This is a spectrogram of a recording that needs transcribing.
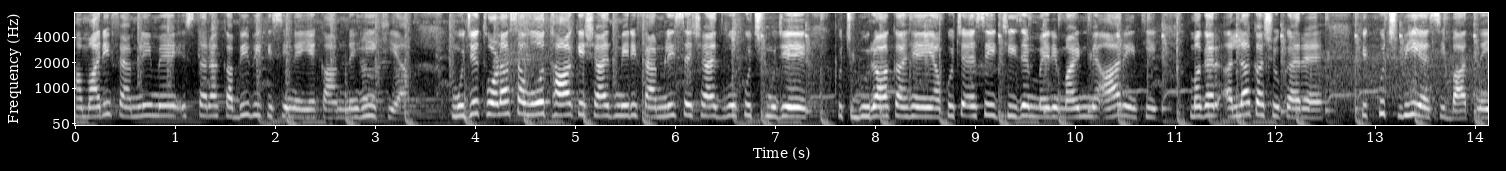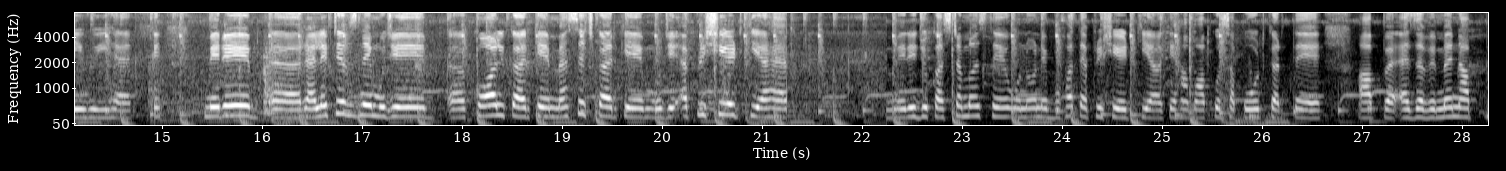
हमारी फैमिली में इस तरह कभी भी किसी ने ये काम नहीं किया। मुझे थोड़ा सा वो था कि शायद मेरी फैमिली से शायद वो कुछ मुझे कुछ बुरा कहें या कुछ ऐसी चीज़ें मेरे माइंड में आ रही थी, मगर अल्लाह का शुक्र है कि कुछ भी ऐसी बात नहीं हुई है। मेरे रिलेटिव्स ने मुझे कॉल करके मैसेज करके मुझे अप्रिशिएट किया है। मेरे जो कस्टमर्स थे, उन्होंने बहुत अप्रिशिएट किया कि हम आपको सपोर्ट करते हैं। आप एज अ वेमेन आप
